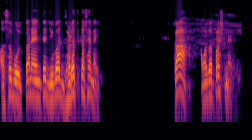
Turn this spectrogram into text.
असं बोलताना यांच्या जीवात झडत कसा नाही? का? हा माझा प्रश्न आहे.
